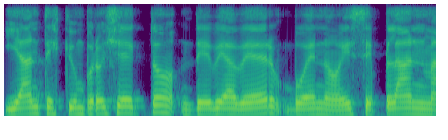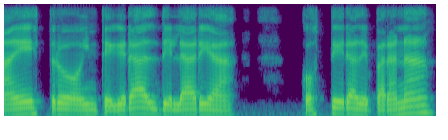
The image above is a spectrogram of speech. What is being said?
y antes que un proyecto debe haber, bueno, ese plan maestro integral del área costera de Paraná.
